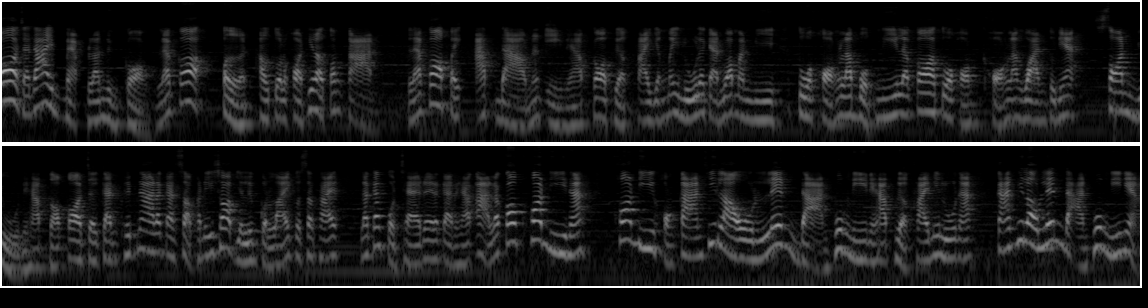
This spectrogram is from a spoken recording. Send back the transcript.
ก็จะได้แมปละ 1 กล่อง แล้วก็เปิดเอาตัวละครที่เราต้องการ แล้วก็ไปอัพดาวนั่นเองนะครับ ก็เผื่อใครยังไม่รู้แล้วกันว่ามันมีตัวของระบบนี้แล้วก็ตัวของของรางวัลตัวเนี้ยซ่อนอยู่นะครับเนาะก็เจอกันคลิปหน้าแล้วกันสำหรับใครที่ชอบอย่าลืมกดไลค์กด subscribe แล้วก็กดแชร์ด้วยแล้วกันนะครับอะแล้วก็ข้อดีนะข้อดีของการที่เราเล่นด่านพวกนี้นะครับเผื่อใครไม่รู้นะ การที่เราเล่นด่านพวกนี้เนี่ย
